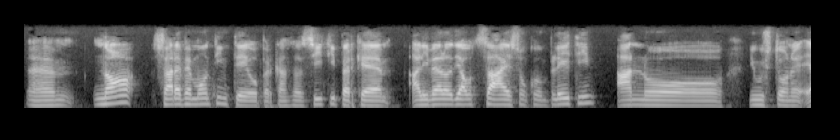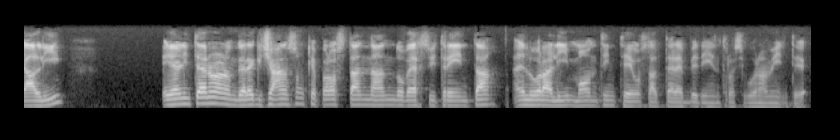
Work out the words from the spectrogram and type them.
Um, no, sarebbe Montinteo per Kansas City perché a livello di outside sono completi hanno Houston e Ali. E all'interno hanno Derek Johnson che però sta andando verso i 30 e allora lì Monty Teo salterebbe dentro sicuramente.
